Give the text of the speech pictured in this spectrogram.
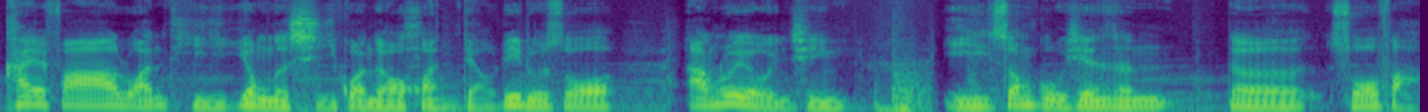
开发软体用的习惯都要换掉，例如说 Unreal 引擎，以松谷先生的说法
